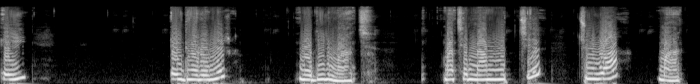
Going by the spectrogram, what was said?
এই এই ধরনের নদীর মাছ। মাছের নাম হচ্ছে চুয়া মাছ।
